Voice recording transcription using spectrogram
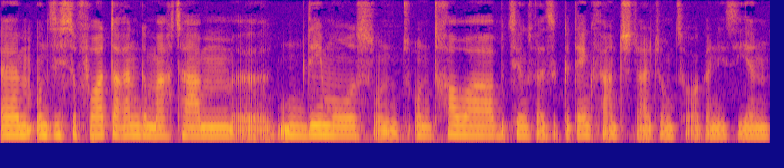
ähm, und sich sofort daran gemacht haben, äh, Demos und, und Trauer beziehungsweise Gedenkveranstaltungen zu organisieren,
